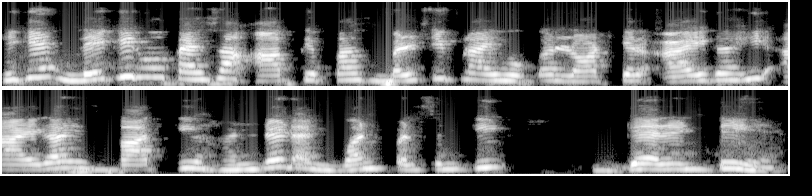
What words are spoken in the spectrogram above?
ठीक है? लेकिन वो पैसा आपके पास मल्टीप्लाई होकर लौट कर आएगा ही आएगा। इस बात की हंड्रेड एंड वन परसेंट की गारंटी है।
